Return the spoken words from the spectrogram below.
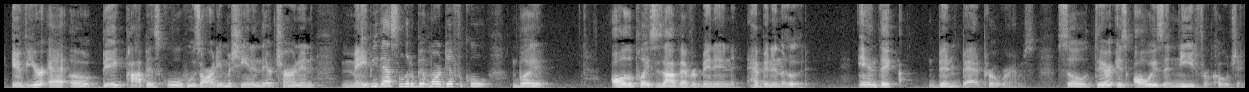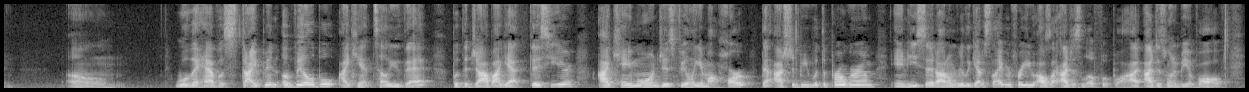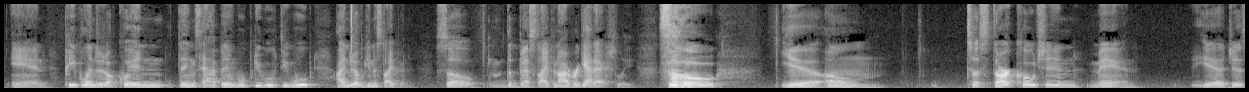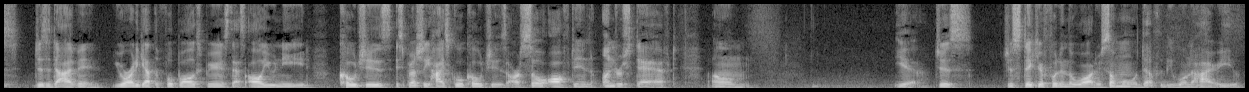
If you're at a big poppin' school who's already machining their churning, Maybe that's a little bit more difficult, but all the places I've ever been in have been in the hood. And they've been bad programs. So there is always a need for coaching. Um, will they have a stipend available? I can't tell you that. But the job I got this year, I came on just feeling in my heart that I should be with the program. And he said, I don't really get a stipend for you. I was like, I just love football. I, I just want to be involved. And people ended up quitting. Things happened. Whoop de whoop de whoop. I ended up getting a stipend. So the best stipend I ever get, actually. So yeah, um, to start coaching, man, yeah, just just dive in. You already got the football experience. That's all you need coaches, especially high school coaches, are so often understaffed. Um, yeah, just just stick your foot in the water. Someone will definitely be willing to hire you.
